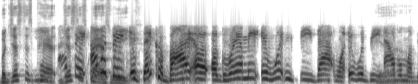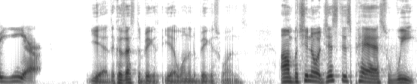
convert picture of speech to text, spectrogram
But just this past I, just think, this I would past think week, if they could buy a, a Grammy, it wouldn't be that one. It would be Yeah. album of the year. Yeah, because that's the biggest. Yeah, one of the biggest ones. Um, but you know, what? just this past week,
